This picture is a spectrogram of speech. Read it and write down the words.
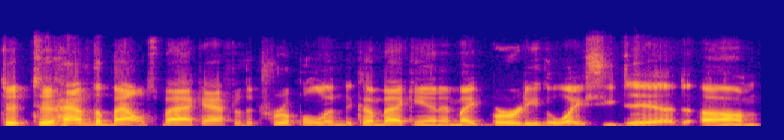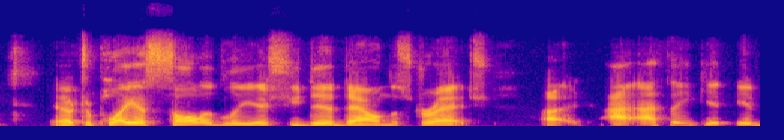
to to have the bounce back after the triple and to come back in and make birdie the way she did. Um, you know, to play as solidly as she did down the stretch. I, I think it, it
